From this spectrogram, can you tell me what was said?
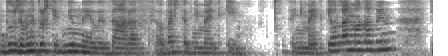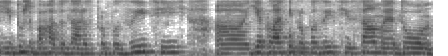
Дуже вони трошки змінили зараз. Бачите, в німецькій. Це німецький онлайн-магазин, і дуже багато зараз пропозицій. Є класні пропозиції саме до,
